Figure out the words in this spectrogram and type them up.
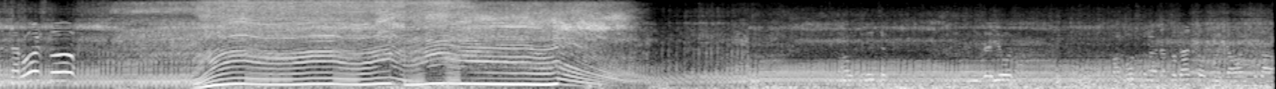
Осторожно! А вот ветер не дает. Макушку надо туда столкнуть, а он сюда вообще ее прижал. уже. А, видите, что ветер делает? Как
